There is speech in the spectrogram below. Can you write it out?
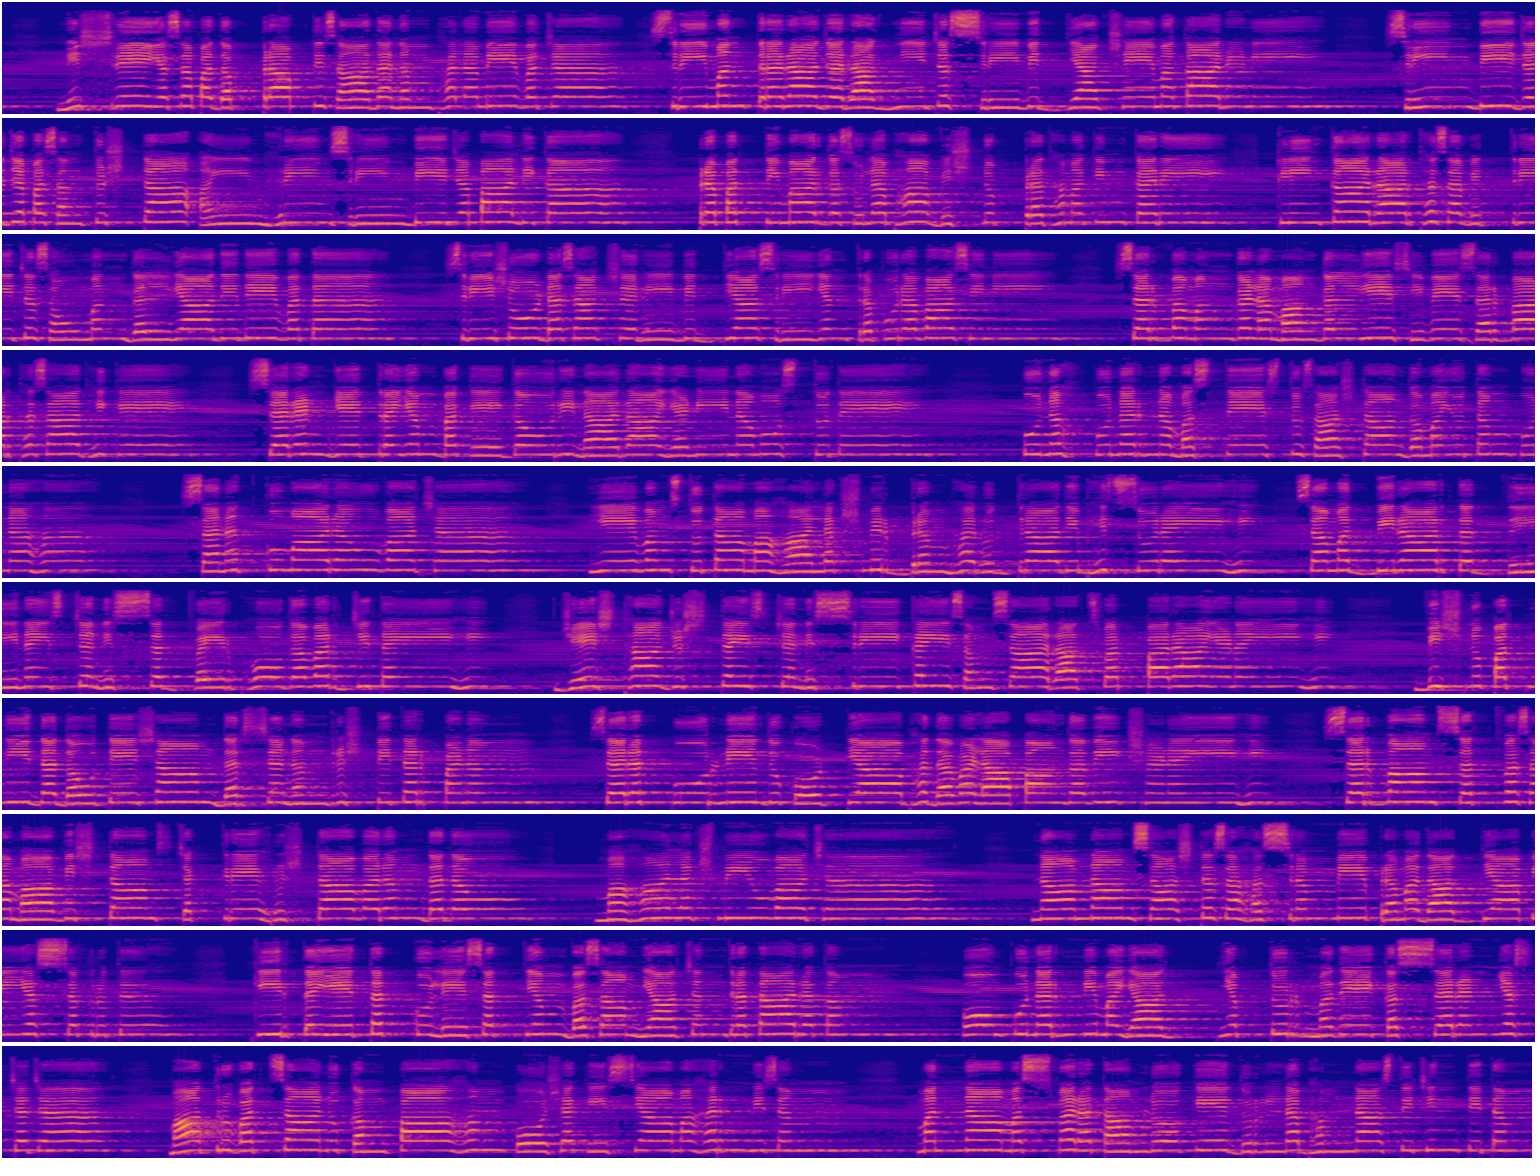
निःश्रेयसपदप्राप्तिसाधनं फलमेव च। श्रीमन्त्रराजराज्ञी च श्रीविद्याक्षेमकारिणी। श्रीं बीजजपसन्तुष्टा ऐं ह्रीं श्रीं बीजपालिका। प्रपत्तिमार्गसुलभा विष्णुप्रथमकिङ्करी। क्लीङ्कारार्थसवित्री च सौमङ्गल्यादिदेवता श्रीषोडसाक्षरी विद्या श्रीयन्त्रपुरवासिनी सर्वमङ्गलमाङ्गल्ये शिवे सर्वार्थसाधिके शरण्ये त्र्यम्बके गौरि नारायणी नमोऽस्तु ते पुनः पुनर्नमस्तेऽस्तु साष्टाङ्गमयुतं पुनः सनत्कुमार उवाच एवं स्तुता महालक्ष्मीर्ब्रह्मरुद्रादिभिः सुरैः समद्भिरार्तद्दीनैश्च निःसद्वैर्भोगवर्जितैः ज्येष्ठाजुष्टैश्च निःश्रीकैः संसारात् स्वपरायणैः विष्णुपत्नी ददौ तेषां दर्शनं दृष्टितर्पणम् शरत्पूर्णेन्दुकोट्याभधवलापाङ्गवीक्षणैः सर्वां सत्त्वसमाविष्टांश्चक्रे हृष्टावरं ददौ महालक्ष्मी उवाच। नाम्नां साष्टसहस्रं मे प्रमदाद्यापि यः सकृत् कीर्तये तत्कुले सत्यं वसाम्या चन्द्रतारकम्। ॐ पुनर्निमयाज्ञप्तुर्मदेकः शरण्यश्च च। मातृवत्सानुकम्पाहं पोषकी स्यामहर्निशम् मन्नामस्मरतां लोके दुर्लभं नास्ति चिन्तितम्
